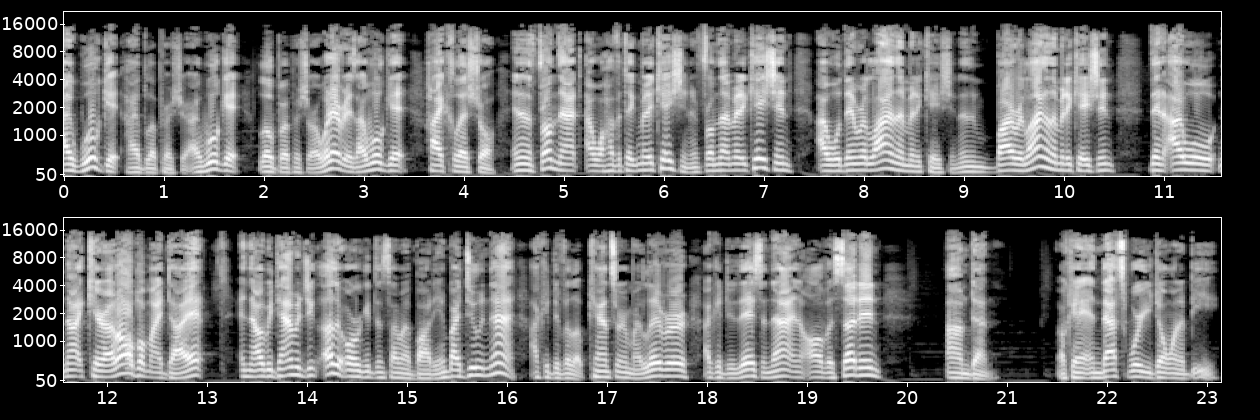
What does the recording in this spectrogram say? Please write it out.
I will get high blood pressure. I will get low blood pressure or whatever it is. I will get high cholesterol. And then from that, I will have to take medication. And from that medication, I will then rely on that medication. And by relying on the medication, then I will not care at all about my diet. And I will be damaging other organs inside my body. And by doing that, I could develop cancer in my liver. I could do this and that. And all of a sudden, I'm done. Okay. And that's where you don't want to be.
